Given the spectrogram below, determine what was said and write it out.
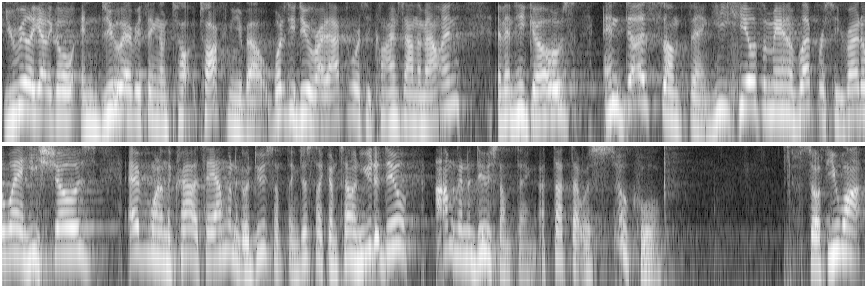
you really got to go and do everything I'm ta- talking to you about." What does he do right afterwards? He climbs down the mountain, and then he goes and does something. He heals a man of leprosy right away. He shows everyone in the crowd, "Hey, I'm going to go do something, just like I'm telling you to do. I'm going to do something." I thought that was so cool. So if you want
